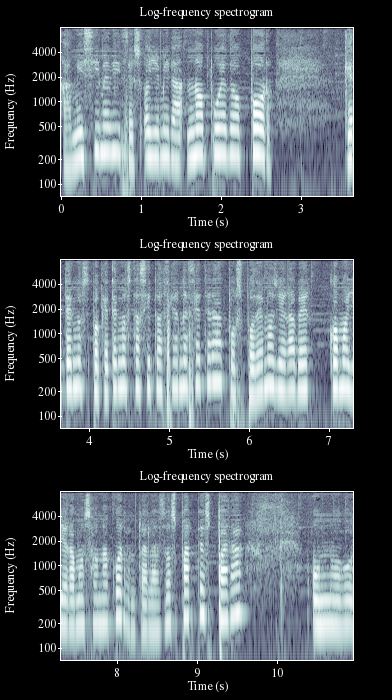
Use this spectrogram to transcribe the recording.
a mí si me dices, oye mira, no puedo por tengo, porque tengo esta situación, etcétera, pues podemos llegar a ver cómo llegamos a un acuerdo entre las dos partes para un nuevo,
